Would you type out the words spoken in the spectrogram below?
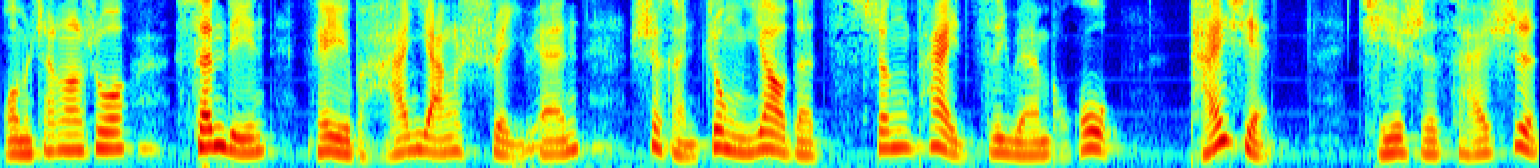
我们常常说，森林可以涵养水源。是很重要的生态资源保护，苔藓其实才是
